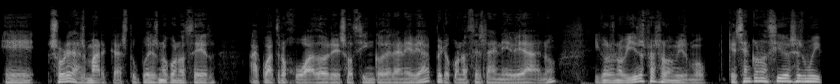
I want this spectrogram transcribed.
eh, sobre las marcas. Tú puedes no conocer a cuatro jugadores o cinco de la NBA, pero conoces la NBA, ¿no? Y con los novilleros pasa lo mismo. Que sean conocidos es muy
